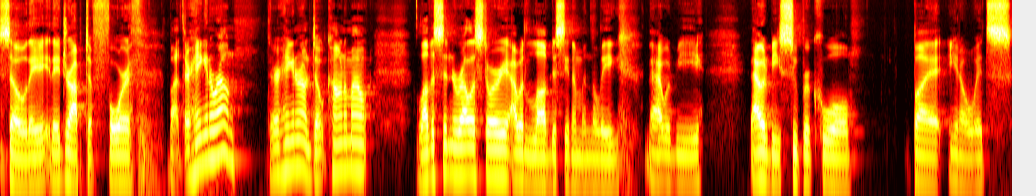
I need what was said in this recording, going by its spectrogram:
so they they dropped to fourth, but they're hanging around. They're hanging around. Don't count them out. Love a Cinderella story. I would love to see them in the league. That would be that would be super cool. But you know, it's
